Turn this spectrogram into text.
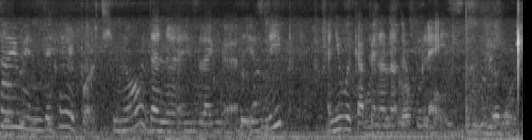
time in the airport, you know? Then uh, it's like uh, you sleep and you wake up in another place.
